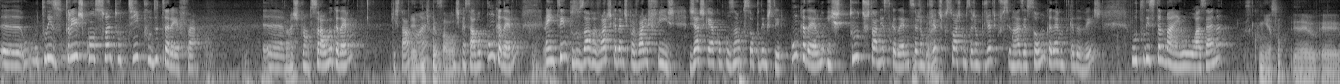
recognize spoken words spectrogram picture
Uh, utilizo três consoante o tipo de tarefa. Uh, tá. Mas pronto, será o meu caderno. Aqui está, é não é? Indispensável. Indispensável. Um caderno. Em tempos usava vários cadernos para vários fins. Já cheguei à conclusão que só podemos ter um caderno e tudo está nesse caderno, sejam Muito projetos bem. pessoais como sejam projetos profissionais, é só um caderno de cada vez. Utilizo também o Asana, conheço, é, é,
